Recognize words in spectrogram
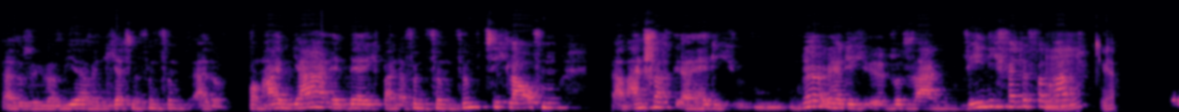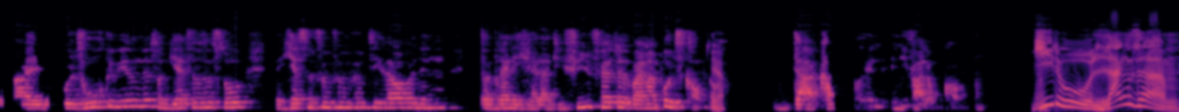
also so wie bei mir, wenn ich jetzt eine 5, also vom halben Jahr wäre ich bei einer 555 laufen. Am Anschlag äh, hätte ich, ne, hätte ich äh, sozusagen wenig Fette verbrannt. Mhm, ja. Weil der Puls hoch gewesen ist. Und jetzt ist es so, wenn ich jetzt eine 555 laufe, dann verbrenne ich relativ viel Fette, weil mein Puls noch. Ja. Da kann in, in die Wallung kommen. Guido, langsam,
